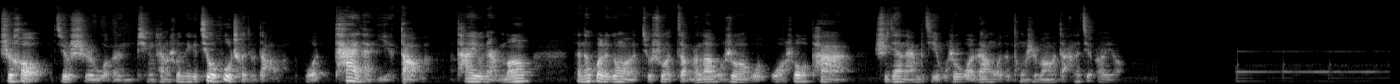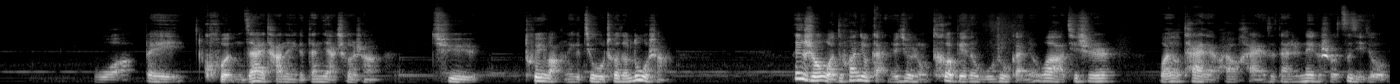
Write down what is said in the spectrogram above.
之后就是我们平常说那个救护车就到了，我太太也到了，她有点懵，但她过来跟我就说怎么了？我说我我说我怕时间来不及，我说我让我的同事帮我打了九幺幺。我被捆在他那个担架车上，去推往那个救护车的路上，那个时候我突然就感觉就一种特别的无助，感觉哇，其实。我有太太，还有孩子，但是那个时候自己就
